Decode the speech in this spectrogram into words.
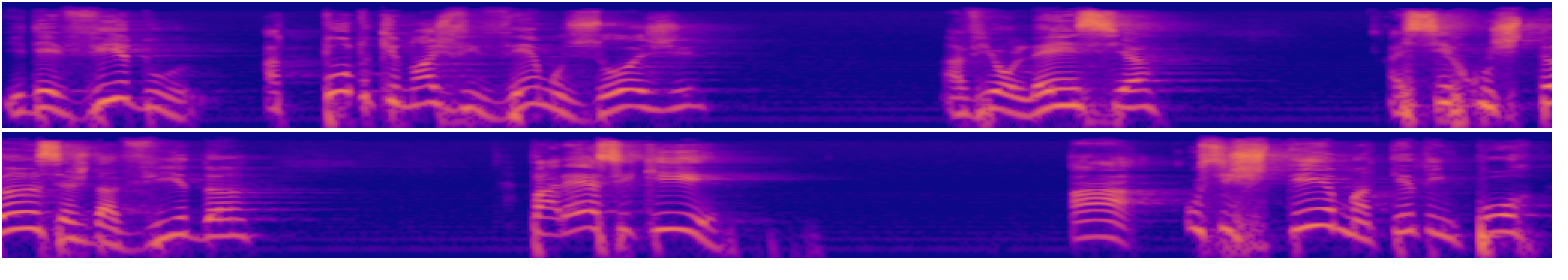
e devido a tudo que nós vivemos hoje, a violência, as circunstâncias da vida, parece que a, o sistema tenta impor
